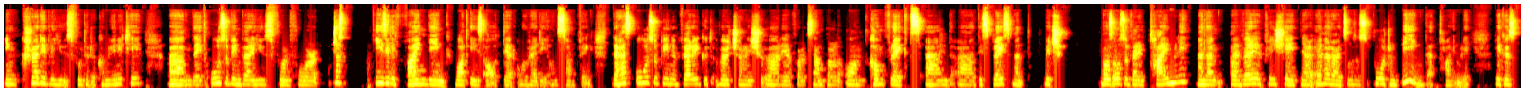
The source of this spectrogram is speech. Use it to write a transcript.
incredibly useful to the community. Um, they've also been very useful for just easily finding what is out there already on something. There has also been a very good virtual issue earlier, for example, on conflicts and uh, displacement, which was also very timely. And I'm, I very appreciate their Emerald's also support on being that timely because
